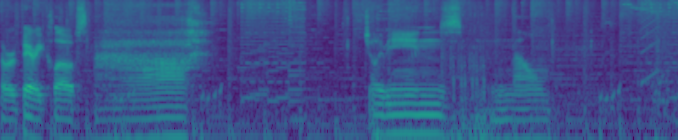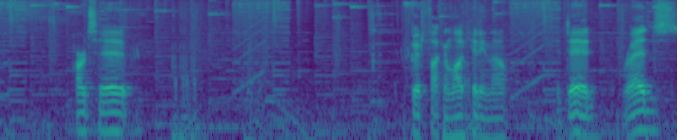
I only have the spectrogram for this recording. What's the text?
that were very close. Ah. Jelly beans. Hearts hit. Good fucking luck hitting though. It did. Reds.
